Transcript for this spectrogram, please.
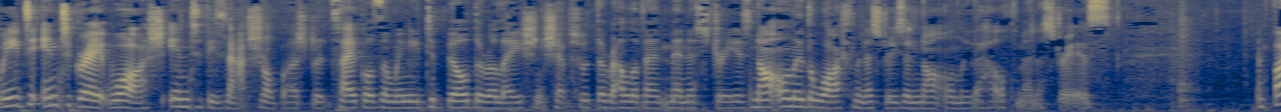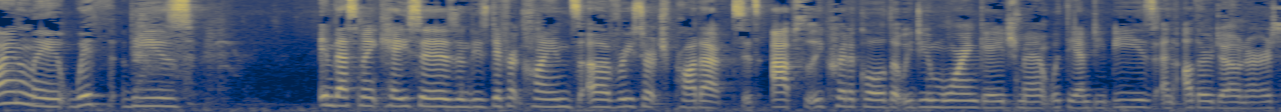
We need to integrate WASH into these national budget cycles, and we need to build the relationships with the relevant ministries, not only the WASH ministries and not only the health ministries. And finally, with these investment cases and these different kinds of research products, it's absolutely critical that we do more engagement with the MDBs and other donors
